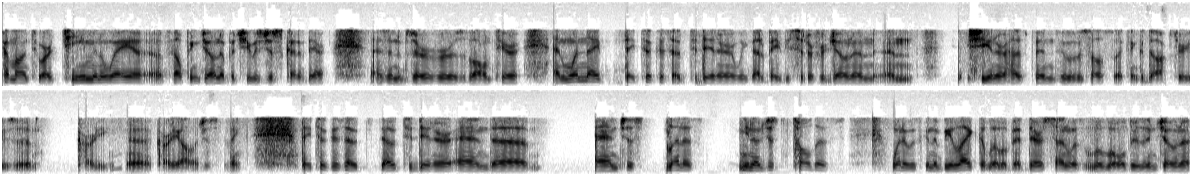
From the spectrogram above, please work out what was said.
come onto our team in a way of helping Jonah, but she was just kind of there as an observer, as a volunteer. And one night they took us out to dinner. We got a babysitter for Jonah, and, and she and her husband, who was also I think a doctor, he was a cardi uh, cardiologist, I think. They took us out out to dinner and uh, and just let us, you know, just told us what it was going to be like a little bit. Their son was a little older than Jonah,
